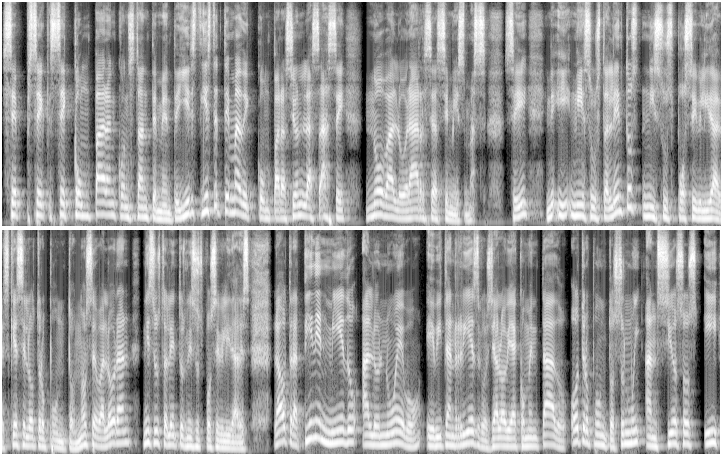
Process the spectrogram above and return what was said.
se, se, comparan constantemente. Y, y, este tema de comparación las hace no valorarse a sí mismas, ¿sí? Ni, ni sus talentos ni sus posibilidades, que es el otro punto. No se valoran ni sus talentos ni sus posibilidades. La otra, tienen miedo a lo nuevo, evitan riesgos, ya lo había comentado. Otro punto, son muy ansiosos y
